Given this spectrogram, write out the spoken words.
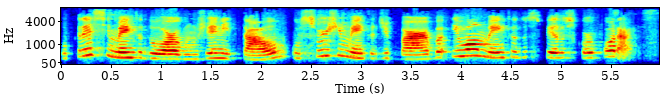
o crescimento do órgão genital, o surgimento de barba e o aumento dos pelos corporais.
